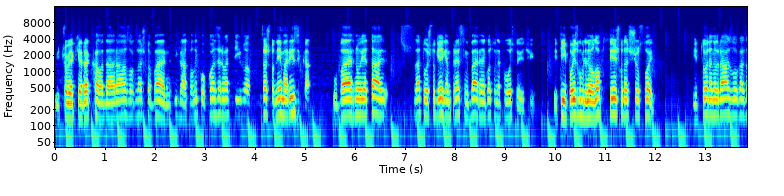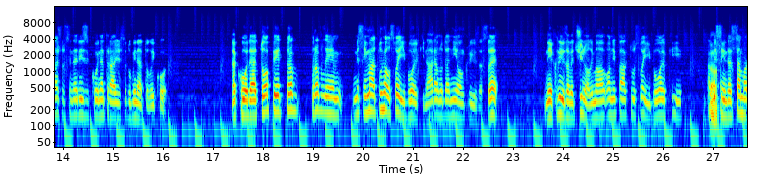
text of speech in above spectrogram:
I čovjek je rekao da razlog zašto Bayern igra toliko konzervativno, zašto nema rizika u Bayernu je taj, zato što gegen pressing Bayern je gotovo nepostojeći. I ti po izgubljenoj lopti teško da ćeš osvojiti. I to je jedan od razloga zašto se ne rizikuje i ne traži se dubina toliko. Tako da je to opet pro- problem, mislim ima Tuhel svojih boljki, naravno da nije on kriv za sve, nije kriv za većinu, ali ima on ipak tu svojih boljki, a Da. mislim da samo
